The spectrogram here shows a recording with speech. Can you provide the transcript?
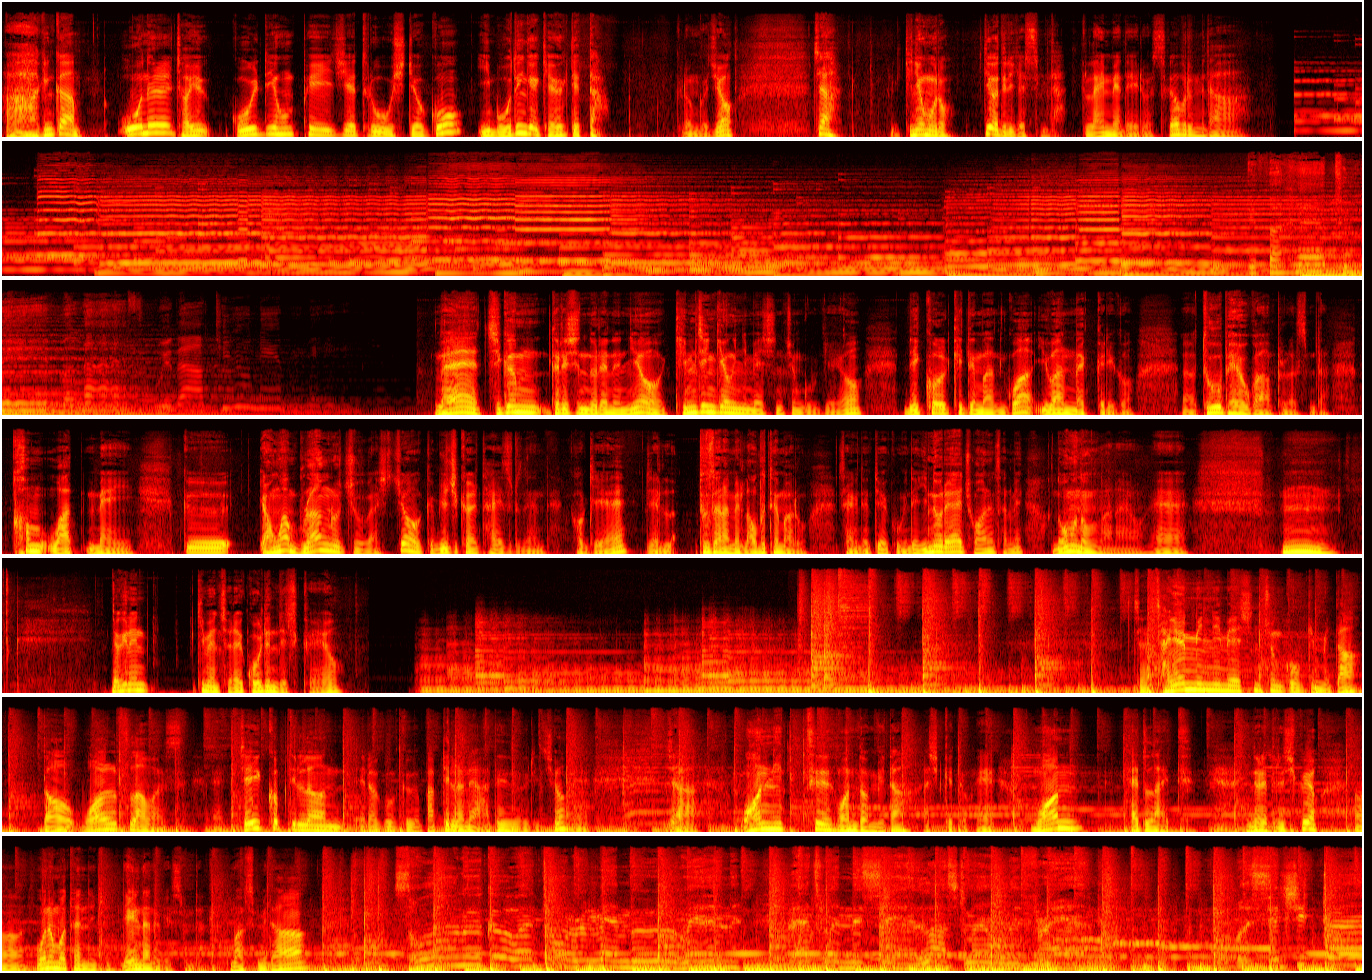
아, 그러니까 오늘 저희 골디 홈페이지에 들어오시려고 이 모든 게 계획됐다. 그런 거죠. 자, 기념으로 띄워드리겠습니다. 글렌 메데이로스가 부릅니다. 네, 지금 들으신 노래는요. 김진경 님의 신청곡이에요. 니콜 키드만과 이완 맥그리거 어, 두 배우가 불렀습니다. Come What May. 그 영화 물랑루즈 아시죠? 그 뮤지컬 타이즈로 된 거기에 이제 두 사람의 러브 테마로 사용된 듀엣곡인데 이 노래 좋아하는 사람이 너무너무 많아요. 예. 음. 여기는 김현철의 골든 디스크예요. 자, 장현민님의 신청곡입니다. The Wallflowers. 네, 제이콥 딜런이라고 그 밥 딜런의 아들이죠. 네. 자, 원 히트 원더입니다. 아쉽게도. 네. Headlight. 네, 이 노래 들으시고요. 어, 오늘 못한 얘기 내일 나누겠습니다. 고맙습니다. So she died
